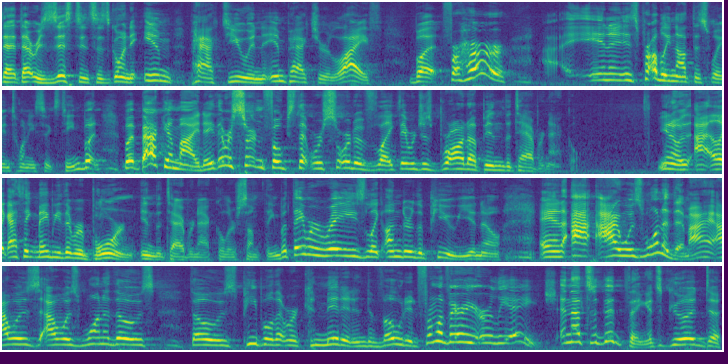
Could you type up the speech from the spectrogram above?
that that resistance is going to impact you and impact your life. But for her, and it's probably not this way in 2016, but, but back in my day, there were certain folks that were sort of like, they were just brought up in the tabernacle. You know, I, like I think maybe they were born in the tabernacle or something, but they were raised like under the pew, you know. And I, I was one of them. I, I, was, I was one of those, those people that were committed and devoted from a very early age. And that's a good thing. It's good to,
